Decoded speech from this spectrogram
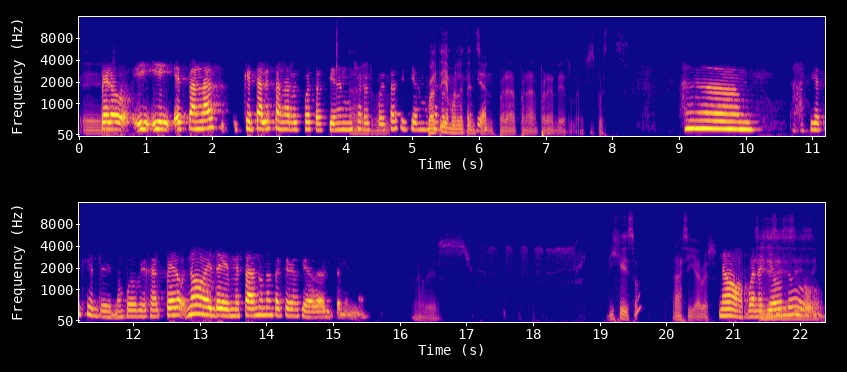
Eh, Pero, ¿y, ¿y, están las, qué tal están las respuestas? ¿Tienen muchas respuestas? ¿Y tienen ¿Cuál te llamó la atención para, para, para leer las respuestas? fíjate que el de no puedo viajar, pero no, el de me está dando un ataque de ansiedad ahorita mismo. A ver. ¿Dije eso? Ah, sí, a ver. No, bueno, yo lo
